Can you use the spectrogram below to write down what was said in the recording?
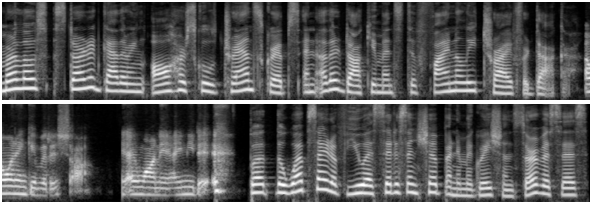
Merlos started gathering all her school transcripts and other documents to finally try for DACA. I want to give it a shot. I want it, I need it. But the website of U.S. Citizenship and Immigration Services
